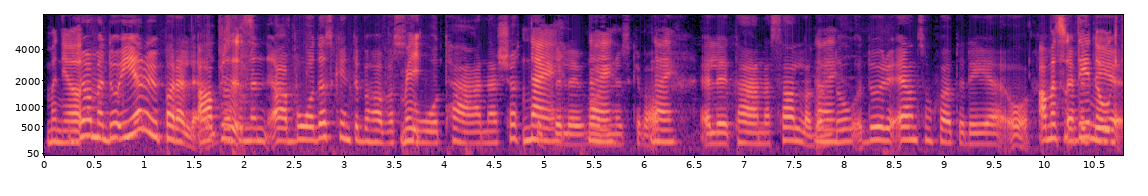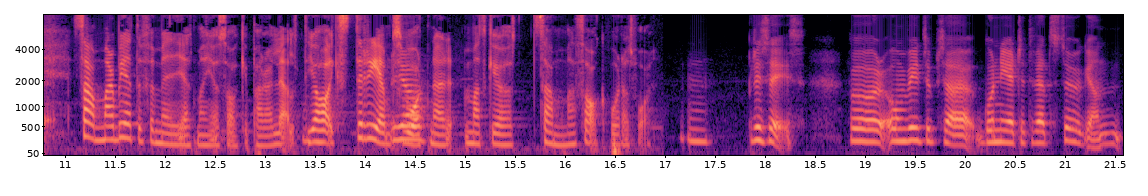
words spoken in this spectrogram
men jag... Ja men då är det ju parallellt. Ja, precis. Alltså, men ja, båda ska inte behöva stå Men- och tärna köttet Nej, eller vad nej, det nu ska vara. nej. Eller tärna salladen. Då, då är det en som sköter det. Och, Ja, men så det är att nog samarbete för mig är att man gör saker parallellt. Jag har extremt Ja. svårt när man ska göra samma sak båda två. Precis. För om vi typ så här, går ner till tvättstugan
